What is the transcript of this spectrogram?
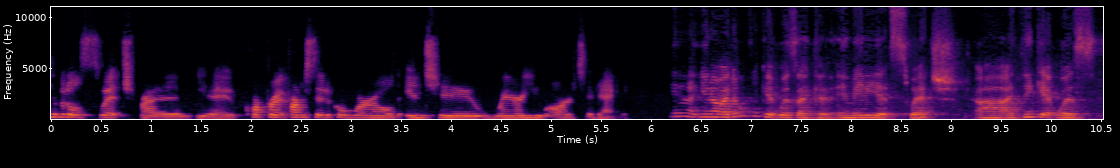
pivotal switch from you know corporate pharmaceutical world into where you are today yeah you know i don't think it was like an immediate switch uh, i think it was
